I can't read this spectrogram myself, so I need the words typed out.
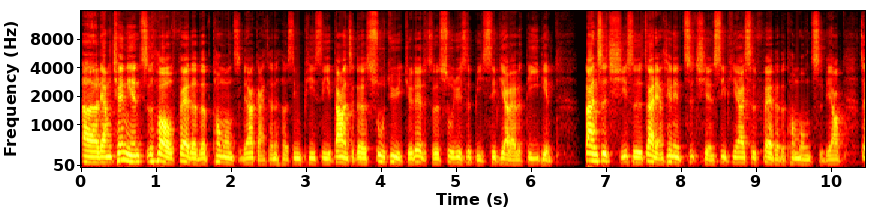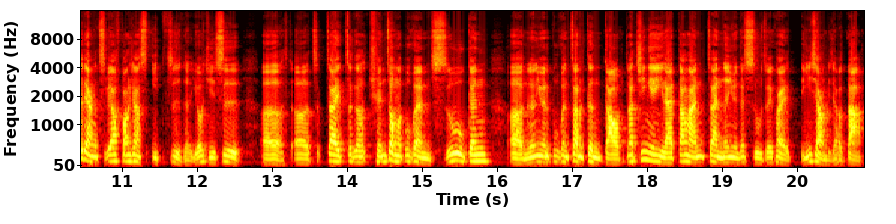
呃，两千年之后，Fed 的通膨指标改成了核心 PCE，当然这个数据绝对的值数据是比 CPI 来的低一点。但是其实，在两千年之前，CPI 是 Fed 的通膨指标，这两个指标方向是一致的，尤其是。呃呃，在这个权重的部分，食物跟呃能源的部分占得更高。那今年以来，当然在能源跟食物这一块影响比较大。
